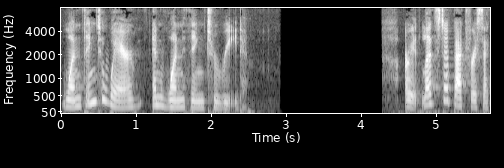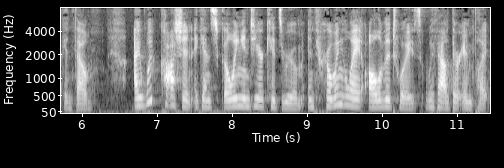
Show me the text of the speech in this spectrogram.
one thing to wear, and one thing to read. All right, let's step back for a second though. I would caution against going into your kid's room and throwing away all of the toys without their input.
